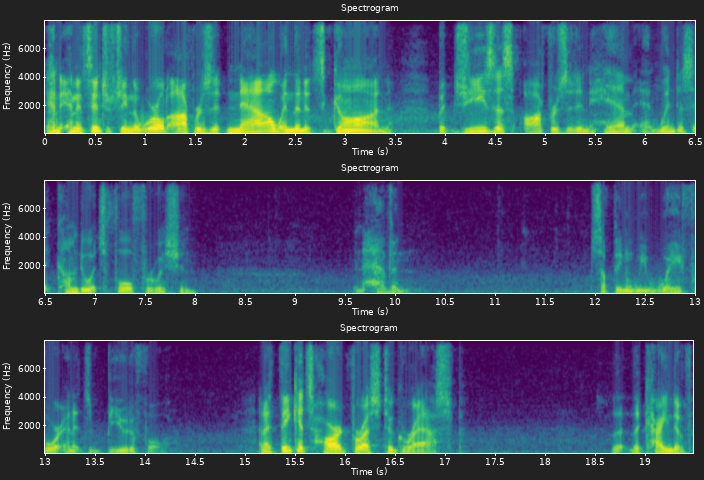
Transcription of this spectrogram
And, and it's interesting, the world offers it now and then it's gone. But Jesus offers it in Him, and when does it come to its full fruition? In heaven. Something we wait for, and it's beautiful. And I think it's hard for us to grasp the, the kind of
